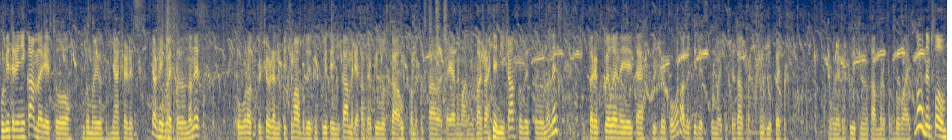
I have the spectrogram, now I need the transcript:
повітряній камері, то думаю, дня через. Я вже їх виставив на них. Поворот включив, вже не підчимав, буде з них повітряній камері, а там треба півлотка губками поставити, я не мав ні бажання, ні часу, виставив на низ. Перепилене яйце, включив поворот, ті десь думаю, після завтра почнуть лупити. Бо вони вже повітряну камеру пробиваються. Ну, одним словом,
